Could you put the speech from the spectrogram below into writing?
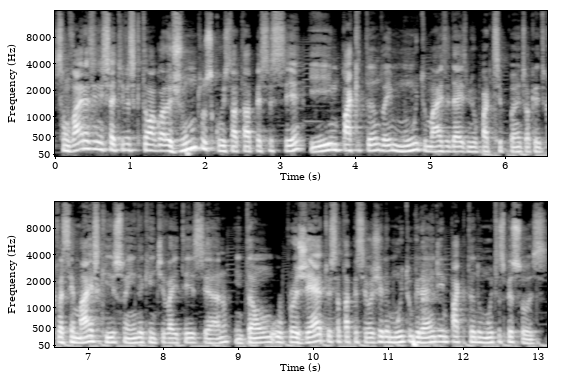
são várias iniciativas que estão agora juntos com o Startup SC e impactando aí muito mais de 10 mil participantes. Eu acredito que vai ser mais que isso ainda que a gente vai ter esse ano. Então o projeto Startup SC hoje ele é muito grande, impactando muitas pessoas.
